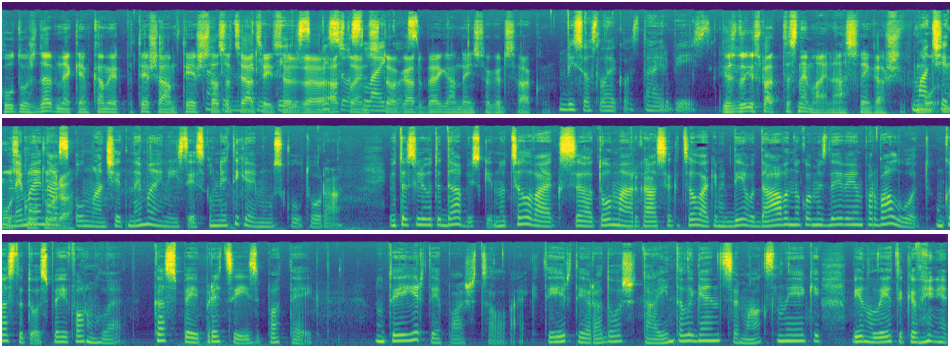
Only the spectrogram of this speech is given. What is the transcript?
kultūras darbiniekiem, kam ir patiešām tiešas asociācijas ar 80. Laikos. gadu beigām, 90. gadu sākumu. Visos laikos tā ir bijis. Jūs, jūs prāt, tas nemainās vienkārši man šķiet nemainās, kultūrā. un man šķiet nemainīsies, un ne tikai mūsu kultūrā. Jo tas ļoti dabiski. Nu, cilvēks tomēr, kā saka, cilvēkiem ir dieva dāvana, ko mēs dēvējam par valodu. Un kas to spēja formulēt? Kas spēja precīzi pateikt? Nu, tie ir tie paši cilvēki. Tie ir tie radoši, tā inteligence, mākslinieki. Viena lieta, ka viņi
